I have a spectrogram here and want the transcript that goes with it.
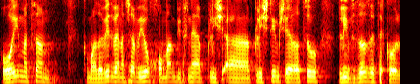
רואים מצון. כלומר, דוד ואנשיו היו חומם בפני הפליש, הפלישתים שרצו לבזוז את הכל.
